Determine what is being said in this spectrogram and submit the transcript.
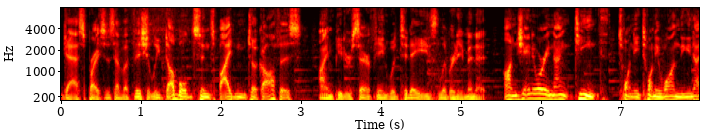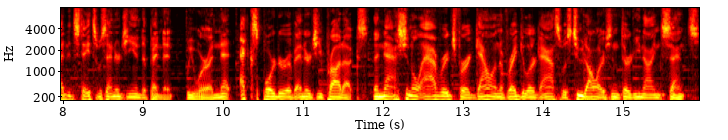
Gas prices have officially doubled since Biden took office. I'm Peter Serafine with today's Liberty Minute. On January 19th, 2021, the United States was energy independent. We were a net exporter of energy products. The national average for a gallon of regular gas was $2.39.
